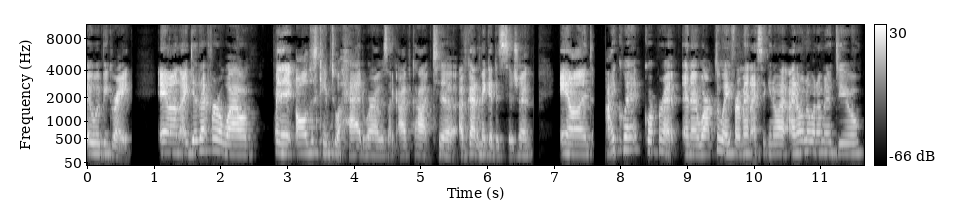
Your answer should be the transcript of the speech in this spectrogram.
it would be great. And I did that for a while and it all just came to a head where I was like, I've got to, I've got to make a decision. And I quit corporate and I walked away from it. I said, you know what? I don't know what I'm going to do.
